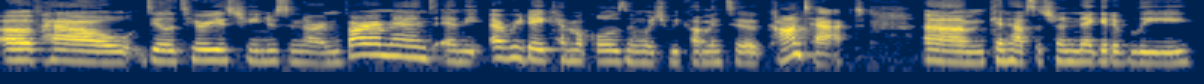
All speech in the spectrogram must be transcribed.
of how deleterious changes in our environment and the everyday chemicals in which we come into contact um, can have such a negatively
